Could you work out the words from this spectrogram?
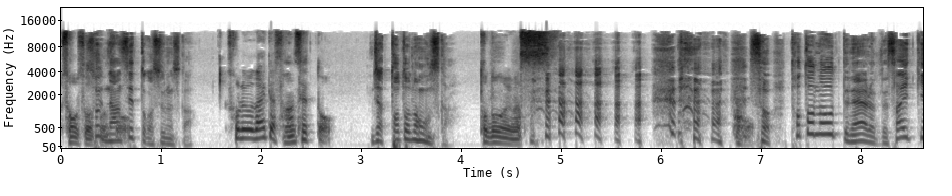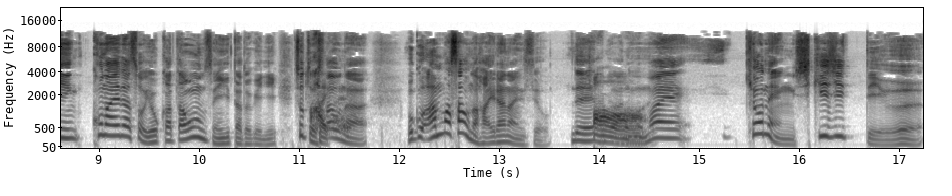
そうそうそうそうれ何セッ。トかするんですか？それをだいたい3セット、じゃあ、整うんすか？整います。はいそう。整うって何やろって最近、この間そう、よかた温泉行った時に、ちょっとサウナ、はい僕あんまサウナ入らないんですよ。で、あの、前、去年、敷地っていう、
